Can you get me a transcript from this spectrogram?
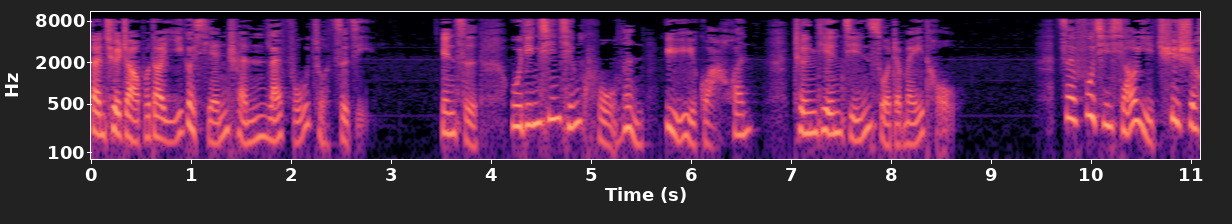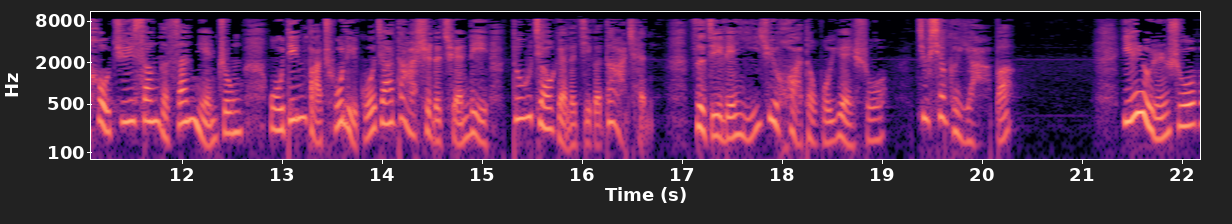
但却找不到一个贤臣来辅佐自己，因此武丁心情苦闷，郁郁寡欢，成天紧锁着眉头。在父亲小乙去世后居丧的三年中，武丁把处理国家大事的权利都交给了几个大臣，自己连一句话都不愿说，就像个哑巴。也有人说，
